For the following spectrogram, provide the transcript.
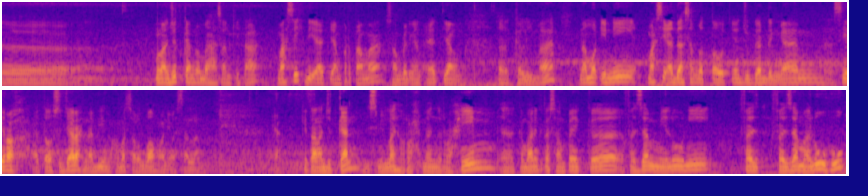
uh, melanjutkan pembahasan kita. Masih di ayat yang pertama sampai dengan ayat yang uh, kelima. Namun ini masih ada sangkut pautnya juga dengan sirah atau sejarah Nabi Muhammad SAW kita lanjutkan. Bismillahirrahmanirrahim. E, kemarin kita sampai ke fazammiluni fazamaluhu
